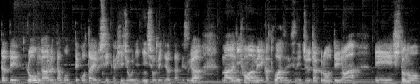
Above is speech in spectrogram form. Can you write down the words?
だってローンがあるんだもんって答えるシーンが非常に印象的だったんですがまあ日本アメリカ問わずですね住宅ローンっていうのは、えー、人の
